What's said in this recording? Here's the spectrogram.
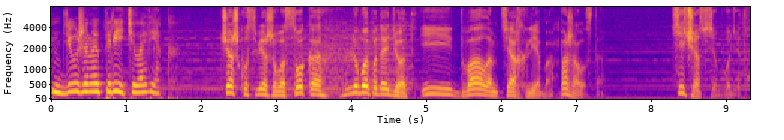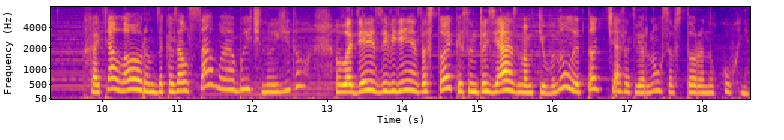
дюжины три человека. Чашку свежего сока, любой подойдет, и два ломтя хлеба, пожалуйста. Сейчас все будет. Хотя Лоурен заказал самую обычную еду, владелец заведения за стойкой с энтузиазмом кивнул и тотчас отвернулся в сторону кухни,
